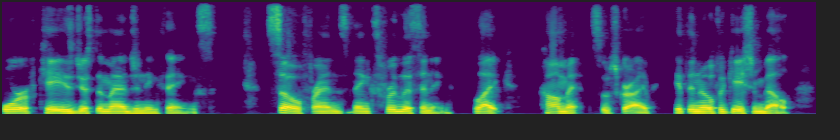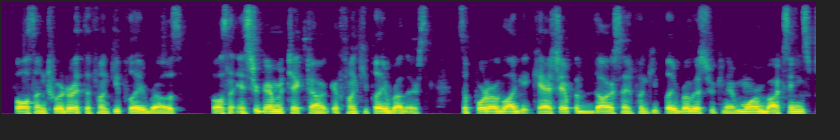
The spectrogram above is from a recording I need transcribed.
or if Kay is just imagining things. So, friends, thanks for listening. Like, comment, subscribe, hit the notification bell. Follow us on Twitter at the Funky Play Bros. Follow us on Instagram and TikTok at Funky Play Brothers. Support our vlog at Cash App with the dollar sign Funky Play Brothers so we can have more unboxings,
